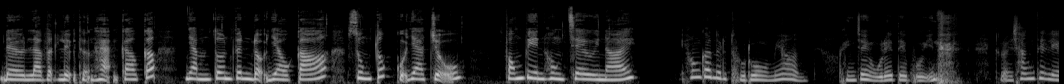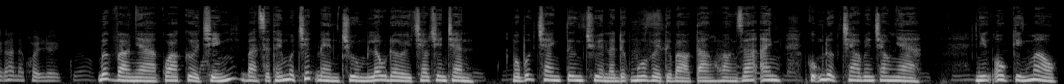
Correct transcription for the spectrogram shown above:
đều là vật liệu thượng hạng cao cấp nhằm tôn vinh độ giàu có, sung túc của gia chủ. Phóng viên Hong Cheui nói. 현관으로 들어오면 굉장히 오래돼 보이는 그런 샹들리에가 하나 걸려 있고요. Bước vào nhà qua cửa chính, bạn sẽ thấy một chiếc đèn chùm lâu đời treo trên trần. Một bức tranh tương truyền là được mua về từ bảo tàng Hoàng gia Anh cũng được treo bên trong nhà. Những ô kính màu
